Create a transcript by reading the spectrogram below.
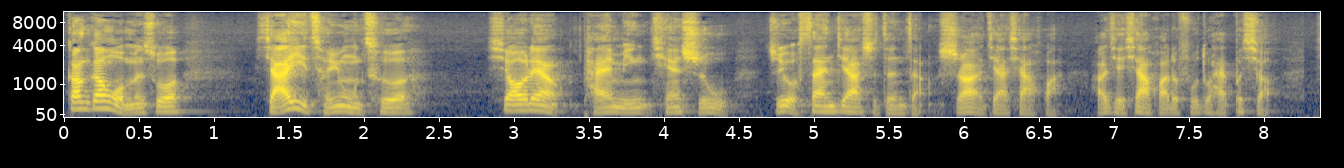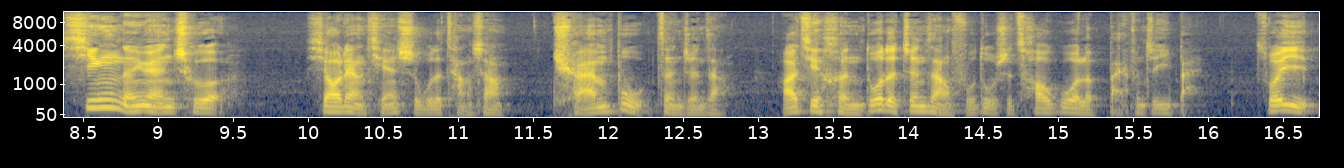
刚刚我们说狭义乘用车销量排名前十五，只有三家是增长，十二家下滑，而且下滑的幅度还不小。新能源车。销量前十五的厂商全部正增长，而且很多的增长幅度是超过了百分之一百，所以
